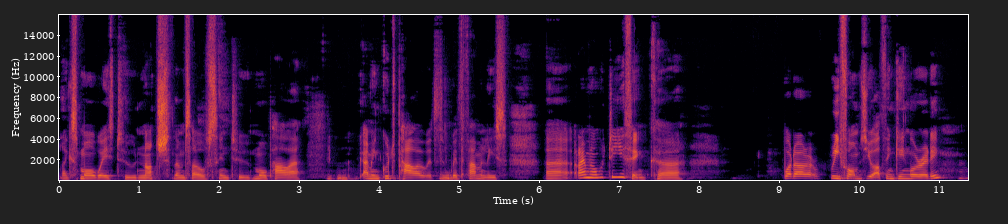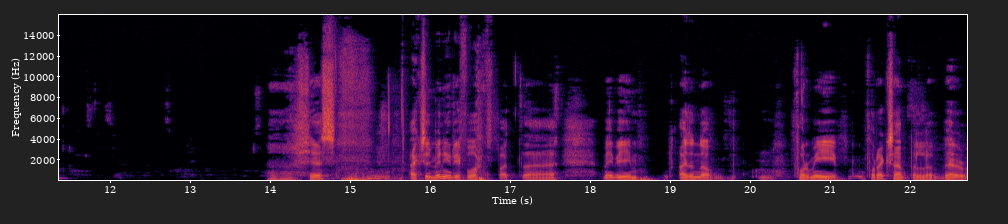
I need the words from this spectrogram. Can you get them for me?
Like small ways to nudge themselves into more power. Mm-hmm. I mean, good power with, mm-hmm. with families. Uh, Raimo, what do you think? Uh, what are reforms you are thinking already? Uh, yes, actually, many reforms, but uh, maybe, I don't know, for me, for example, where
